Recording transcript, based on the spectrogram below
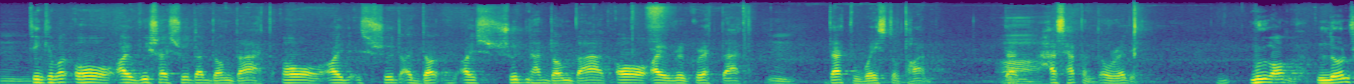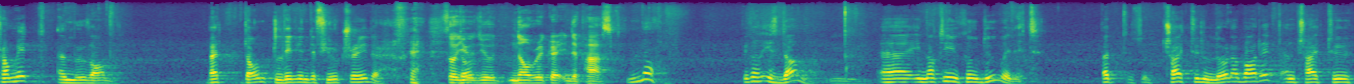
Mm. thinking about, oh, I wish I should have done that. Oh, I should I done, I shouldn't have done that. Oh, I regret that. Mm. That waste of time. That ah. has happened already. Move on, learn from it, and move on. But don't live in the future either. So you, you no regret in the past. no, because it's done. Mm. Uh, nothing you can do with it. But try to learn about it and try to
